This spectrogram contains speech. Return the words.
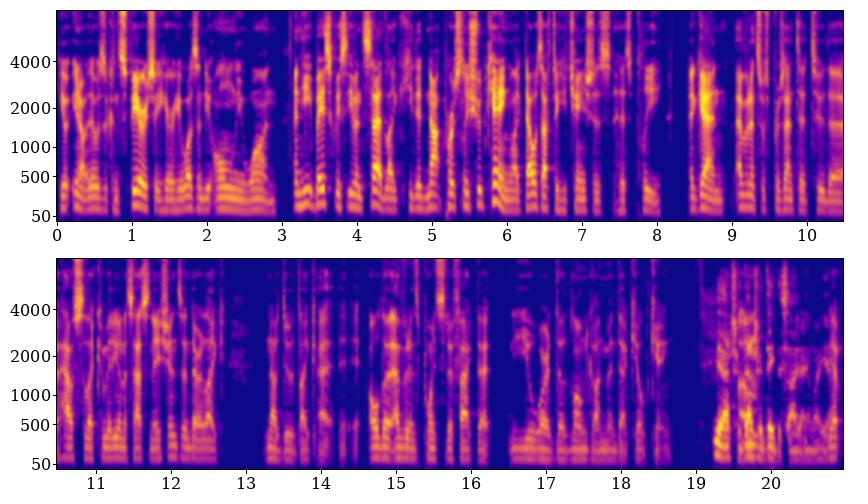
He, you know, there was a conspiracy here. He wasn't the only one, and he basically even said like he did not personally shoot King. Like that was after he changed his his plea. Again, evidence was presented to the House Select Committee on Assassinations, and they're like, no, dude, like uh, it- all the evidence points to the fact that you were the lone gunman that killed King. Yeah, that's what, that's Um, what they decide anyway. Yeah. Yep.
